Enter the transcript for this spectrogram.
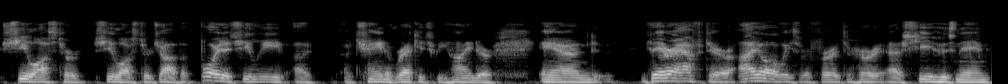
she lost her she lost her job. But boy did she leave a, a chain of wreckage behind her. And thereafter i always referred to her as she whose name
